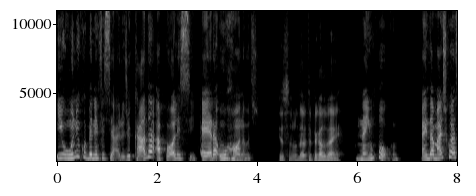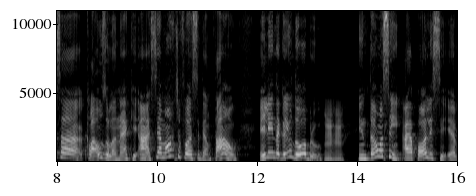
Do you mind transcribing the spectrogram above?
e o único beneficiário de cada apólice era o Ronald. Isso não deve ter pegado bem. Nem um pouco. Ainda mais com essa cláusula, né? Que, ah, se a morte for acidental, ele ainda ganha o dobro. Uhum. Então, assim, a apólice é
